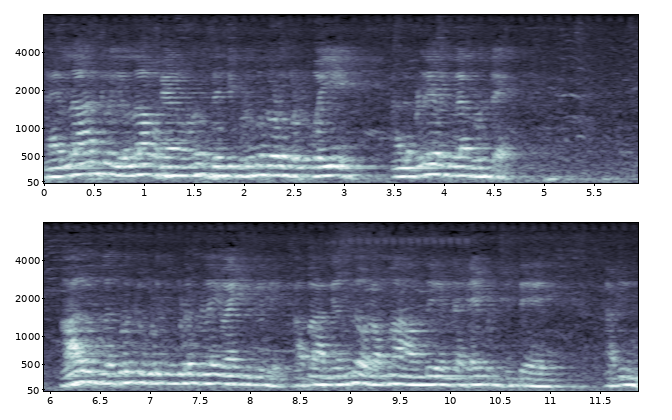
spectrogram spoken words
நான் எல்லாருக்கும் எல்லா வகையான செஞ்சு குடும்பத்தோடு கொண்டு போய் அந்த பிள்ளைகளுக்கு கொடுத்தேன். ஆர்வத்தில் கொடுக்க கொடுக்க கூட பிள்ளை வாங்கிட்டு அப்ப அங்க இருந்து ஒரு அம்மா வந்து என்கிட்ட கைப்பிடிச்சிட்டு அப்படின்னு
